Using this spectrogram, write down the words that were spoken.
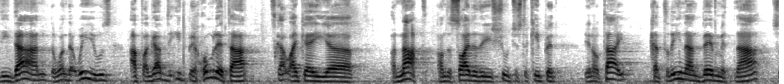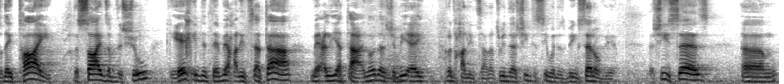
didan, the one that we use, afagab di'it behumreta. It's got like a uh, a knot on the side of the shoe just to keep it, you know, tight. Katrinan be mitna. So they tie the sides of the shoe. In order there should be a good halitza. Let's read the sheet to see what is being said over here. The she says, um,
